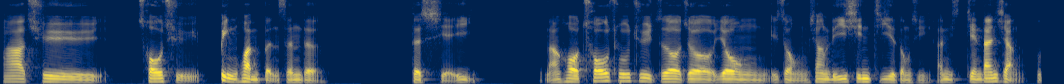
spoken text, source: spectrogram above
他去抽取病患本身的的血液，然后抽出去之后就用一种像离心机的东西啊，你简单想不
